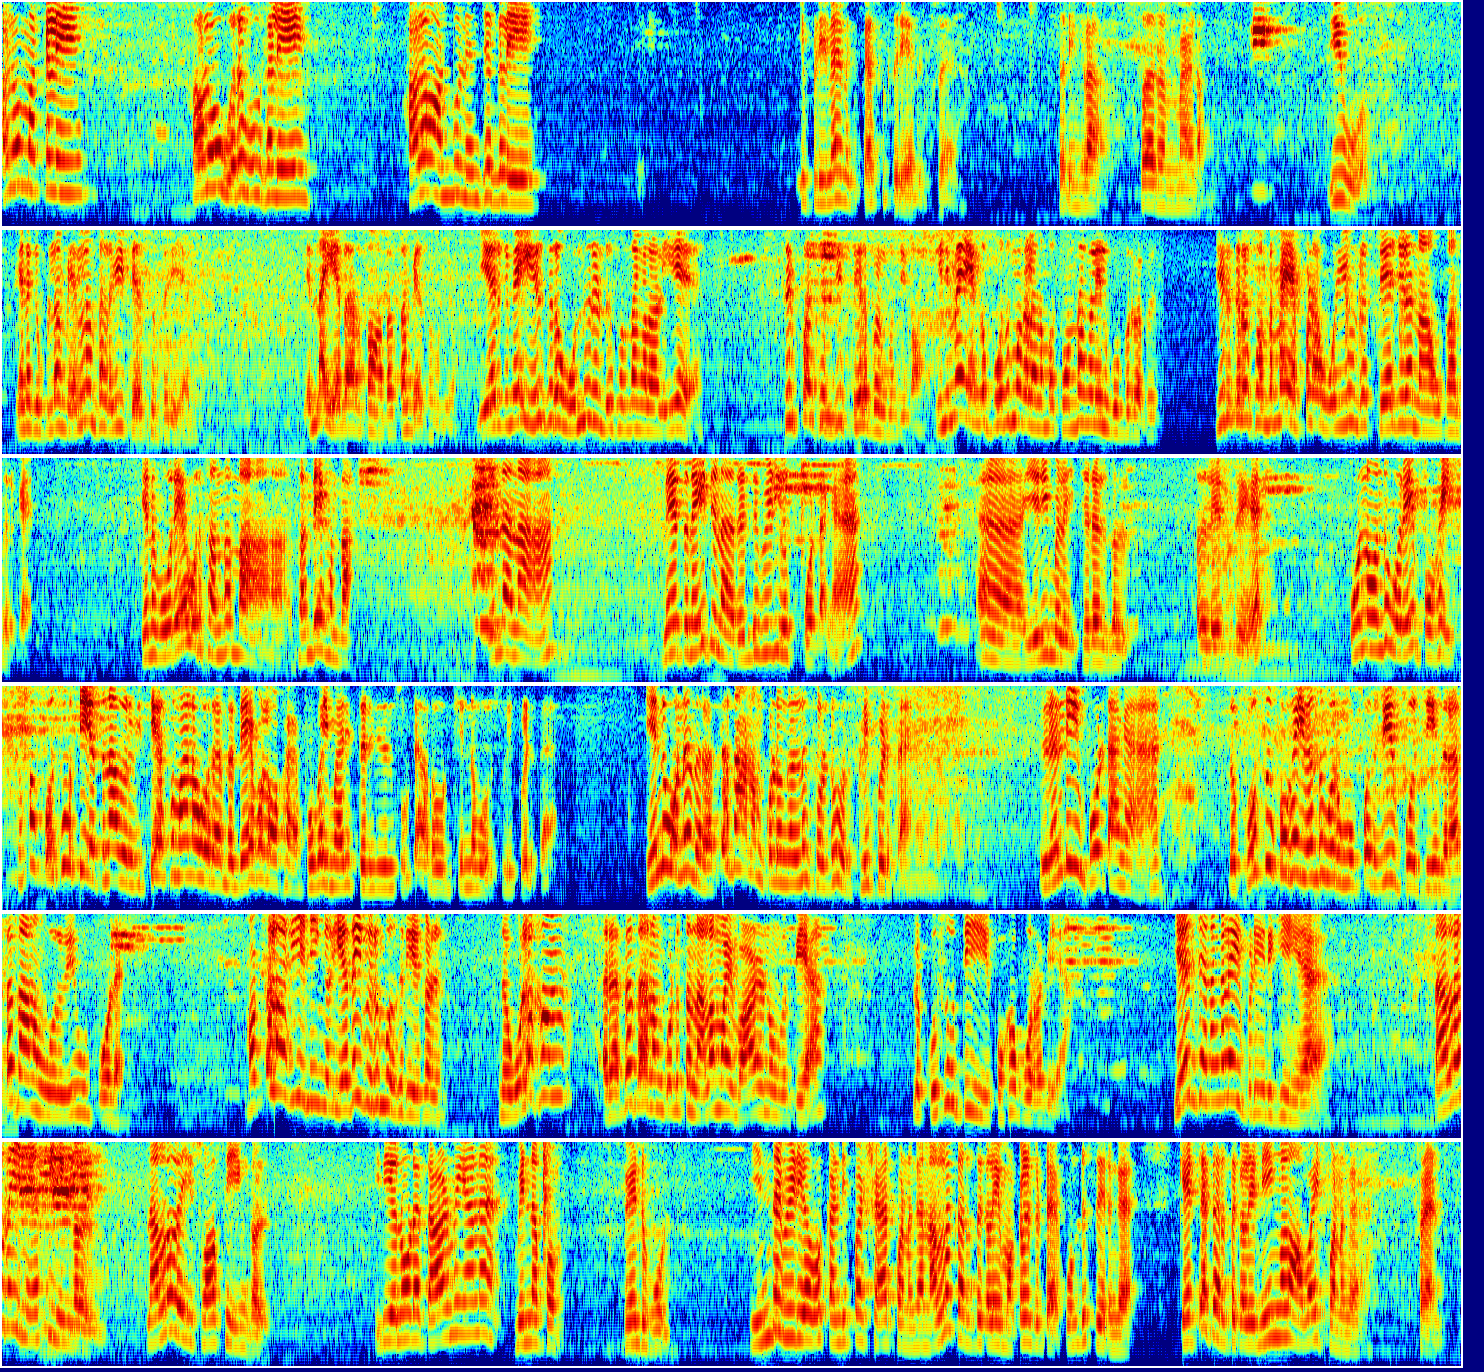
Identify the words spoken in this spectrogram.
Hello மக்களே. Hello உறவுகளே. Hello அன்பு நெஞ்சங்களே. இப்படிலாம் எனக்கு பேச தெரியாதுங்க சார். சரிங்களா? Sir and madams. வியூவர்ஸ் எனக்கு இப்படிலாம் வெள்ளம் தடவி பேச தெரியாது. என்ன எதார்த்தம் அதை தான் பேச முடியும். ஏற்கனவே இருக்கிற ஒன்று ரெண்டு சொந்தங்களாலேயே சிற்பா சிரிச்சு சீலப்பன் குத்திட்டோம். இனிமேல் எங்கள் பொதுமக்களை நம்ம சொந்தங்களின்னு கூப்பிடுறது? இருக்கிற சொந்தமே எப்படா ஒழியுன்ற ஸ்டேஜில் நான் உட்காந்துருக்கேன் எனக்கு ஒரே ஒரு சந்தம் தான் சந்தேகம்தான். என்னன்னா நேற்று நைட்டு நான் ரெண்டு வீடியோஸ் போட்டேங்க. எரிமலை சிறகுகள் அதுலேருந்து. ஒன்று வந்து ஒரே புகை. சும்மா கொசூத்தி ஏற்றுனா ஒரு வித்தியாசமான ஒரு அந்த தேவலோக புகை மாதிரி தெரிஞ்சுதுன்னு சொல்லிட்டு அதை ஒரு சின்ன ஒரு ஸ்லிப் எடுத்தேன். இன்னும் ஒன்று இந்த ரத்த தானம் கொடுங்கள்னு சொல்லிட்டு ஒரு ஸ்லிப் எடுத்தேன். இது ரெண்டையும் போட்டாங்க. இந்த கொசு புகை வந்து ஒரு முப்பது வியூ போச்சு. இந்த ரத்த தானம் ஒரு வியூ போல. மக்களாகிய நீங்கள் எதை விரும்புகிறீர்கள்? இந்த உலகம் ரத்த தானம் கொடுத்து நலமாய் வாழணுங்கிறதையா? இல்லை கொசுத்தி புகை போடுறதையா? ஏன் ஜனங்களே இப்படி இருக்கீங்க? நல்லதை நேசியுங்கள் நல்லதை சுவாசியுங்கள். இது என்னோட தாழ்மையான விண்ணப்பம் வேண்டுகோள். இந்த வீடியோவை கண்டிப்பாக ஷேர் பண்ணுங்கள் நல்ல கருத்துக்களை மக்கள்கிட்ட கொண்டு சேருங்க. கெட்ட கருத்துக்களை நீங்களும் அவாய்ட் பண்ணுங்கள் ஃப்ரெண்ட்ஸ்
